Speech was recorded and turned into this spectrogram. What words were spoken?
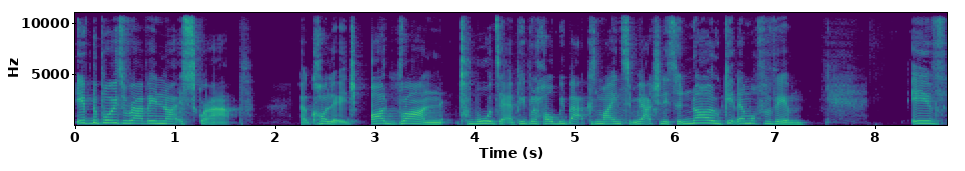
if the boys were having like a scrap at college, I'd run towards it and people would hold me back because my instant reaction is to no, get them off of him. If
